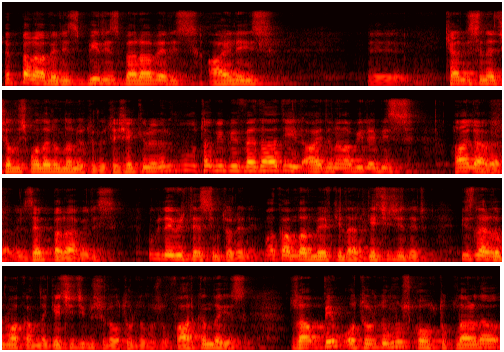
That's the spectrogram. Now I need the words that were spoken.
Hep beraberiz, biriz, beraberiz, aileyiz. Ee, kendisine çalışmalarından ötürü teşekkür ederim. Bu tabii bir veda değil. Aydın abiyle biz hala beraberiz, hep beraberiz. Bu bir devir teslim töreni. Makamlar, mevkiler geçicidir. Bizler de bu makamda geçici bir süre oturduğumuzun farkındayız. Rabbim oturduğumuz koltuklarda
